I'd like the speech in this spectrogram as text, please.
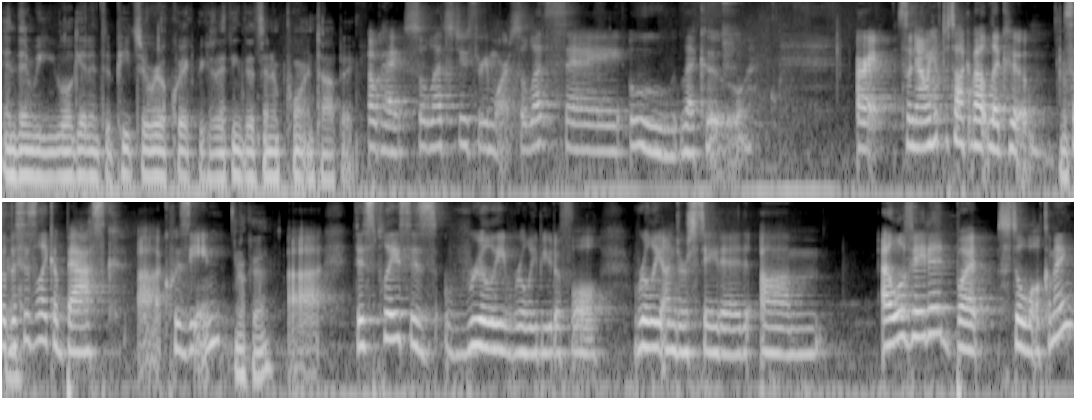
and then we will get into pizza real quick because I think that's an important topic. Okay, so let's do three more. So let's say, ooh, Leku. All right, so now we have to talk about Leku. So this is like a Basque uh, cuisine. Okay. Uh, this place is really, really beautiful, really understated, um, elevated, but still welcoming,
